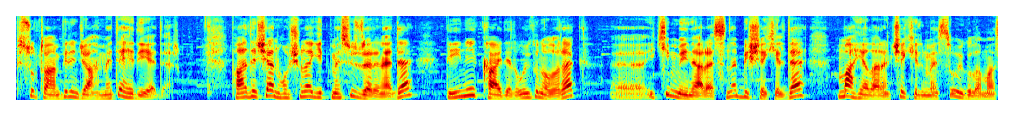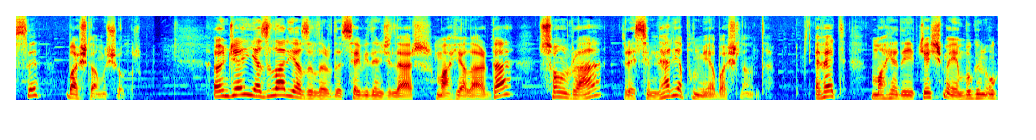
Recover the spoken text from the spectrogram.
Sultan 1. Ahmet'e hediye eder. Padişahın hoşuna gitmesi üzerine de dini kaidelere uygun olarak e, iki minarasında bir şekilde mahyaların çekilmesi, uygulaması başlamış olur. Önce yazılar yazılırdı sevgilinciler mahyalarda, sonra resimler yapılmaya başlandı. Evet, mahya deyip geçmeyin. Bugün o,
